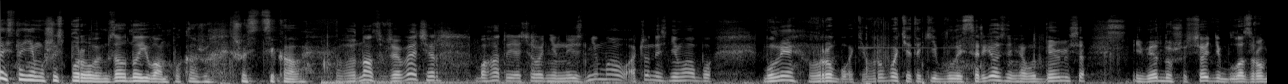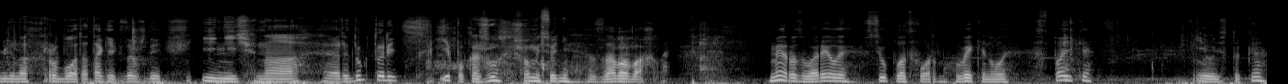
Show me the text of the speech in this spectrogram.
Та й стаємо щось поробимо. Заодно і вам покажу щось цікаве. В нас вже вечір. Багато я сьогодні не знімав. А що не знімав, бо були в роботі. В роботі такі були серйозні. Я от дивлюся і видно, що сьогодні була зроблена робота, так як завжди, і ніч на редукторі. І покажу, що ми сьогодні забабахали. Ми розварили всю платформу, викинули стойки. І ось таке.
